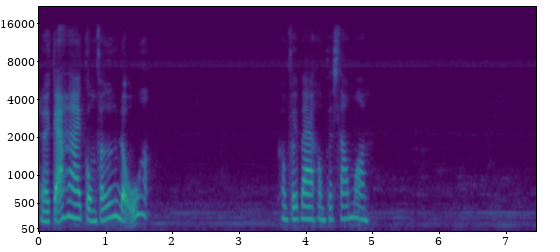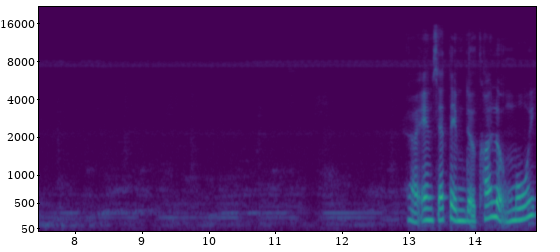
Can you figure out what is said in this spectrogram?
Rồi cả hai cùng phản ứng đủ. 0,3 0,6 mol. Rồi em sẽ tìm được khối lượng muối.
